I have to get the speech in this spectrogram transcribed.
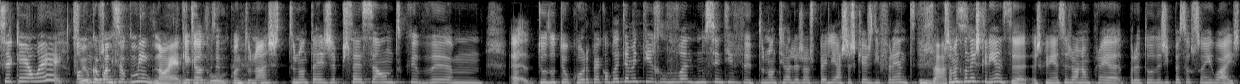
ser quem ela é. Foi Óbvio, o que aconteceu comigo, não é? Porque tipo... aquela coisa, quando tu nasces, tu não tens a percepção de que de, uh, todo o teu corpo é completamente irrelevante no sentido de tu não te olhas ao espelho e achas que és diferente. Exato. Principalmente quando és criança. As crianças olham para, para todas e pensam que são iguais.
